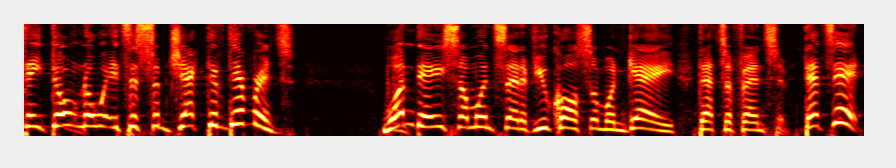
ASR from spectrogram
They don't know. It's a subjective difference. One day someone said if you call someone gay, that's offensive. That's it.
